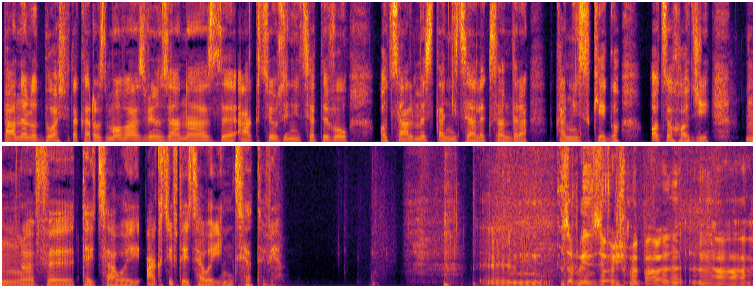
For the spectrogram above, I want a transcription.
panel, odbyła się taka rozmowa związana z akcją, z inicjatywą Ocalmy Stanicę Aleksandra Kamińskiego. O co chodzi mm, w tej całej akcji, w tej całej inicjatywie? Zorganizowaliśmy panel na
